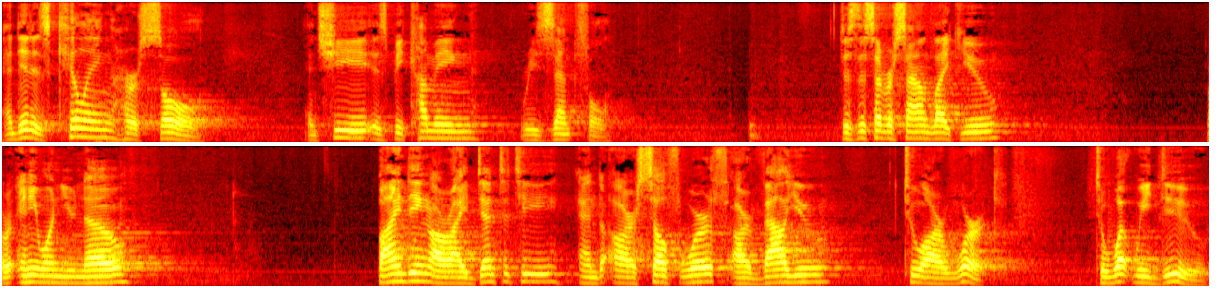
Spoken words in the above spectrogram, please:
and it is killing her soul, and she is becoming resentful. Does this ever sound like you or anyone you know? binding our identity and our self worth, our value to our work, to what we do,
